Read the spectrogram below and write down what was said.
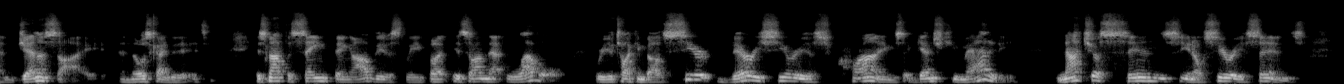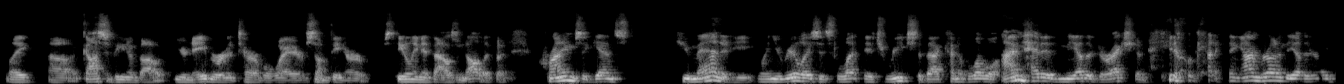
and genocide and those kind of it's it's not the same thing obviously, but it's on that level where you're talking about ser- very serious crimes against humanity, not just sins, you know, serious sins, like uh, gossiping about your neighbor in a terrible way or something, or stealing a thousand dollars, but crimes against humanity when you realize it's let it's reached that kind of level i'm headed in the other direction you know kind of thing. I'm running the other direction.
